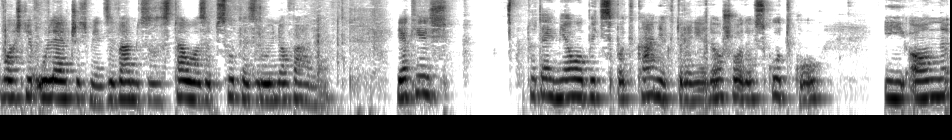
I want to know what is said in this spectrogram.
właśnie uleczyć między Wami, co zostało zepsute, zrujnowane. Jakieś tutaj miało być spotkanie, które nie doszło do skutku i on y,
